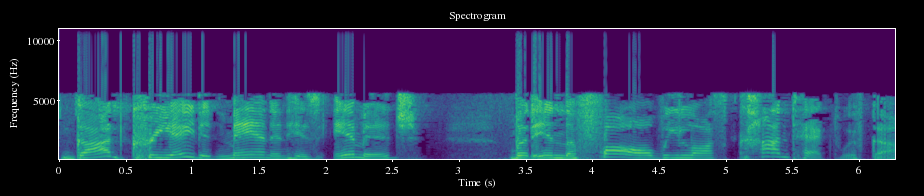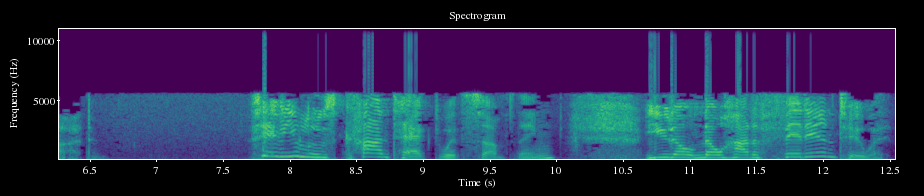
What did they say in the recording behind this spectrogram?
God created man in his image, but in the fall we lost contact with God. If you lose contact with something, you don't know how to fit into it.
